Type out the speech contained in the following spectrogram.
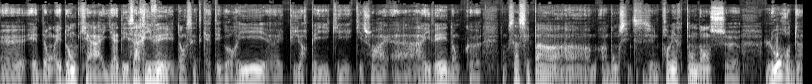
Euh, et, donc, il y a, des arrivées dans cette catégorie, euh, plusieurs pays qui, qui sont arrivés. Donc, donc ça, c'est pas un, bon signe. C'est une première tendance lourde.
